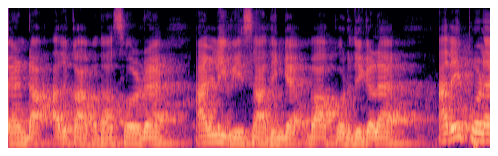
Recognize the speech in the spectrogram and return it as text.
வேண்டாம் அதுக்காக தான் சொல்கிறேன் அள்ளி வீசாதீங்க வாக்குறுதி வாக்குறுதிகளை அதே போல்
